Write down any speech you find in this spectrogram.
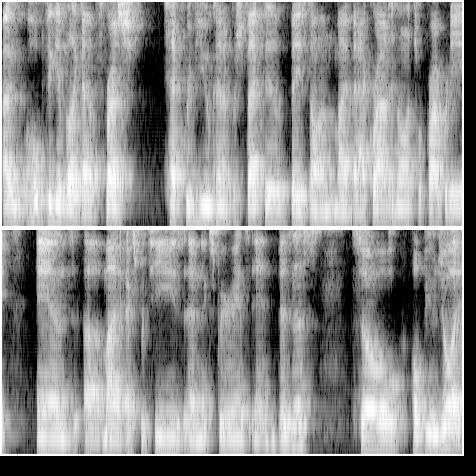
I hope to give like a fresh tech review kind of perspective based on my background in intellectual property and uh, my expertise and experience in business. So, hope you enjoy.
